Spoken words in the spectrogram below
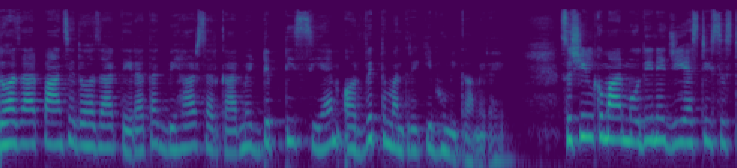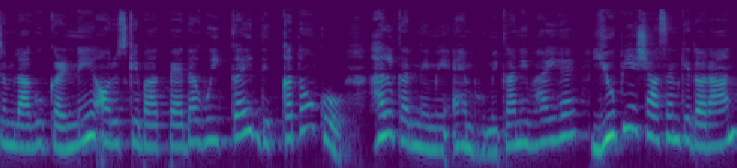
2005 से 2013 तक बिहार सरकार में डिप्टी सीएम और वित्त मंत्री की भूमिका में रहे। सुशील कुमार मोदी ने जीएसटी सिस्टम लागू करने और उसके बाद पैदा हुई कई दिक्कतों को हल करने में अहम भूमिका निभाई है। यूपीए शासन के दौरान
